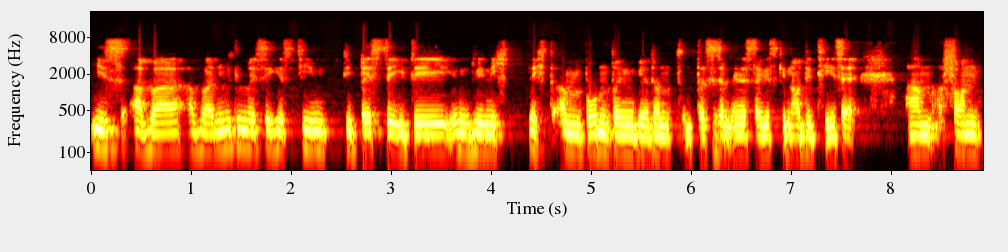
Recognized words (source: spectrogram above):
ist, aber, aber ein mittelmäßiges Team die beste Idee irgendwie nicht, nicht am Boden bringen wird. Und, und das ist am Ende des Tages genau die These ähm, von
